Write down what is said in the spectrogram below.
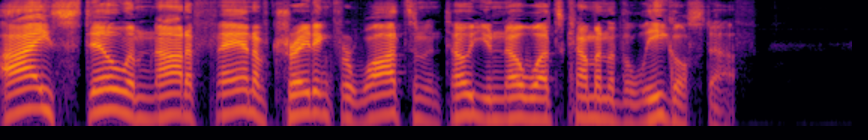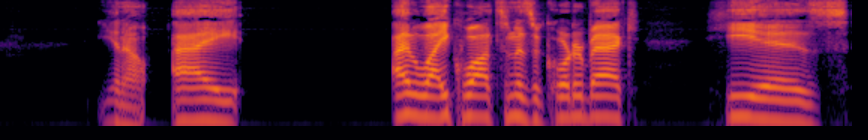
I still am not a fan of trading for Watson until you know what's coming to the legal stuff. You know, I I like Watson as a quarterback. He is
